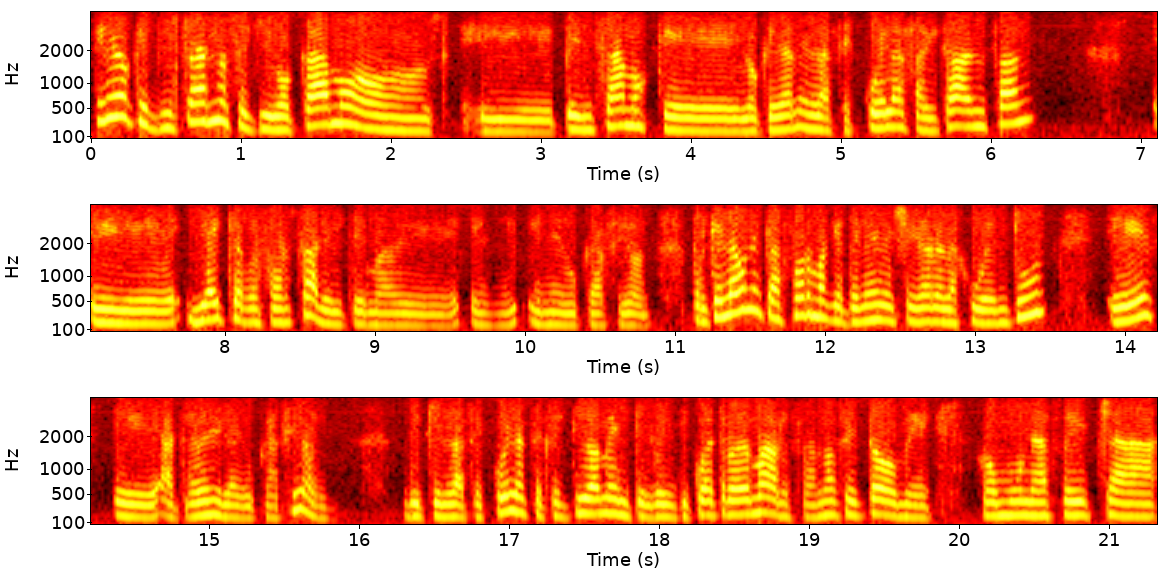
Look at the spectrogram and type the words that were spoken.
Creo que quizás nos equivocamos, eh, pensamos que lo que dan en las escuelas alcanzan eh, y hay que reforzar el tema de en, educación, porque la única forma que tenés de llegar a la juventud es eh, a través de la educación, de que en las escuelas efectivamente el 24 de marzo no se tome como una fecha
